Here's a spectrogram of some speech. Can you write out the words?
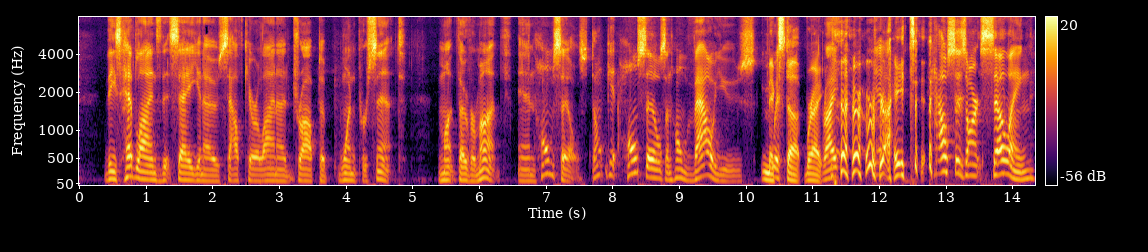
these headlines that say, you know, South Carolina dropped a one percent month over month in home sales. Don't get home sales and home values Mixed twisted, up. Right. Right? Yeah. right. Houses aren't selling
